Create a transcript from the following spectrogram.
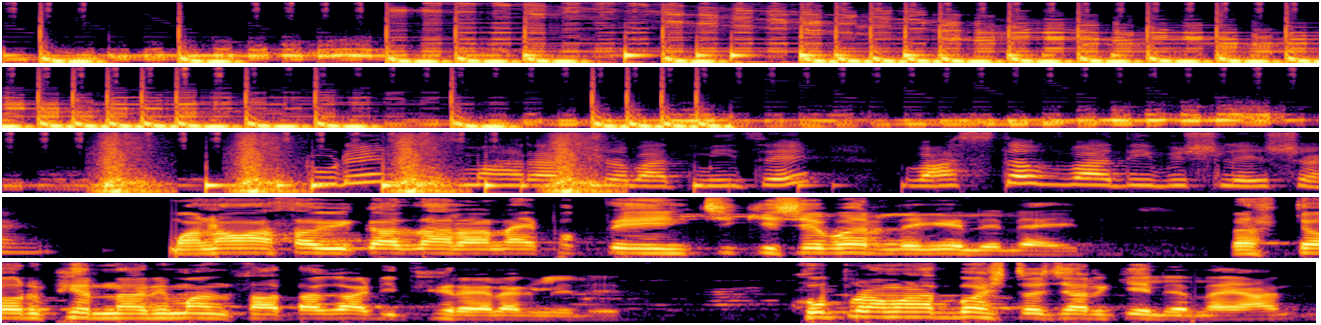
टुडे न्यूज महाराष्ट्र बातमीचे वास्तववादी विश्लेषण. मनाव असा विकास झाला नाही फक्त यांची किशे भरले गेलेले आहेत. रस्त्यावर फिरणारी माणसं आता गाडीत फिरायला लागलेली आहेत. खूप प्रमाणात भ्रष्टाचार केलेला आहे आणि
